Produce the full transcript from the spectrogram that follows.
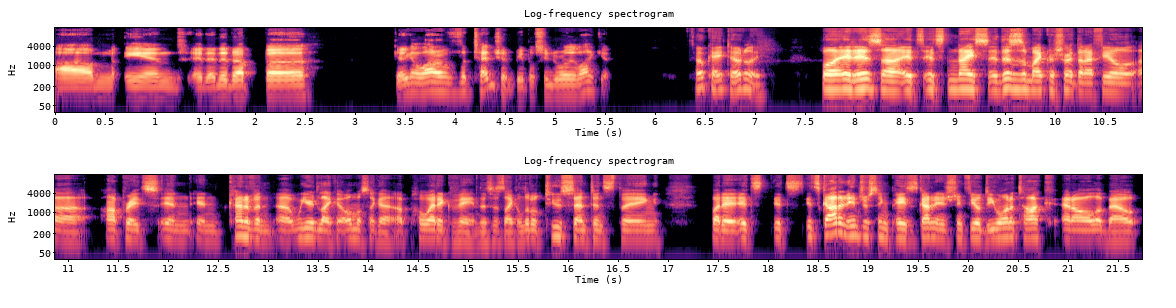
um, and it ended up uh, getting a lot of attention. People seem to really like it. Okay totally. Well it is uh, it's it's nice. This is a micro short that i feel uh, operates in in kind of a weird like a, almost like a, a poetic vein. This is like a little two sentence thing but it, it's it's it's got an interesting pace. It's got an interesting feel. Do you want to talk at all about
